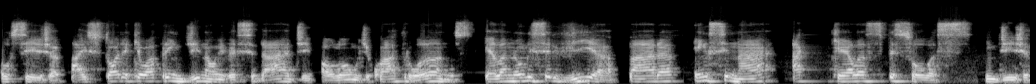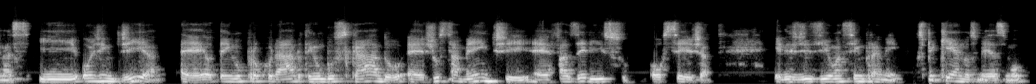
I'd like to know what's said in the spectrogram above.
Ou seja, a história que eu aprendi na universidade ao longo de quatro anos, ela não me servia para ensinar aquelas pessoas indígenas. E hoje em dia é, eu tenho procurado, tenho buscado é, justamente é, fazer isso. Ou seja, eles diziam assim para mim, os pequenos mesmo,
